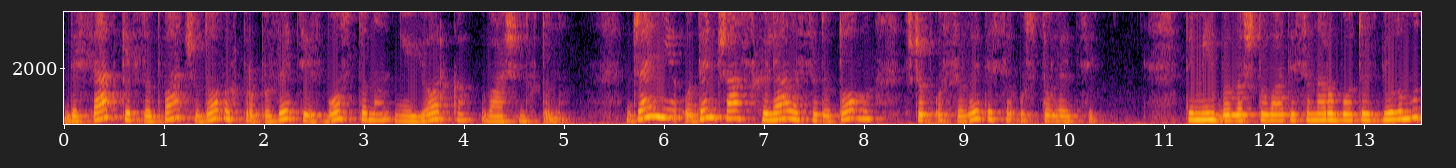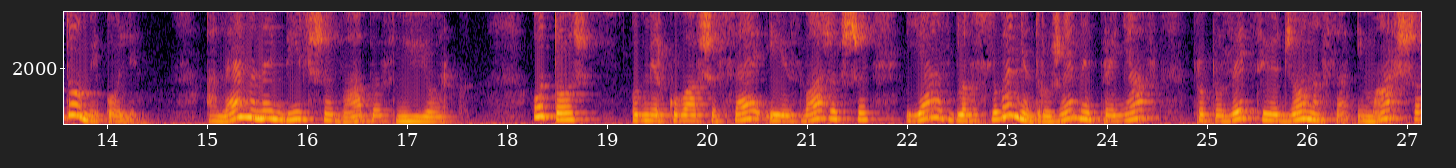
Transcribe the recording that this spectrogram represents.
десятків зо два чудових пропозицій з Бостона, Нью-Йорка, Вашингтона. Дженні один час схилялася до того, щоб оселитися у столиці. Ти міг би влаштуватися на роботу в Білому домі, Олі. Але мене більше вабив Нью-Йорк. Отож, обміркувавши все і зваживши, я з благословення дружини прийняв пропозицію Джонаса і Марша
